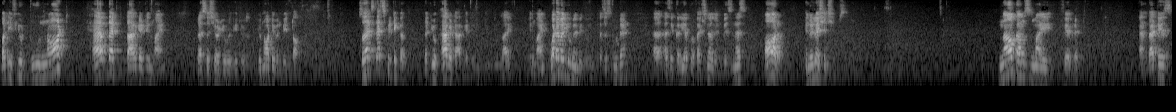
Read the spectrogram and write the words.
But if you do not have that target in mind, rest assured you will, it will you not even be in top five. So that's that's critical that you have a target in, in, in life in mind, whatever you may be doing as a student, uh, as a career professional in business, or in relationships. Now comes my favorite, and that is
